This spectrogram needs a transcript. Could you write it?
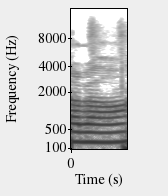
Ta-da.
